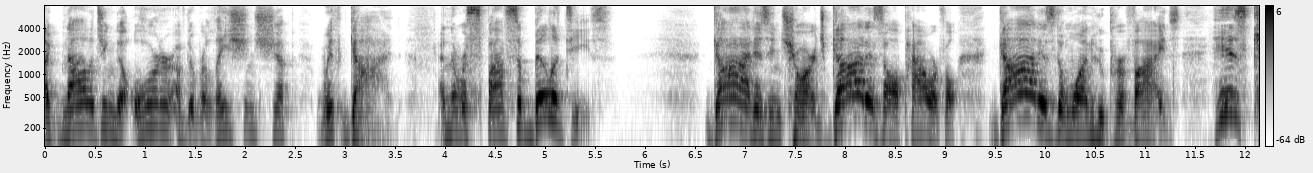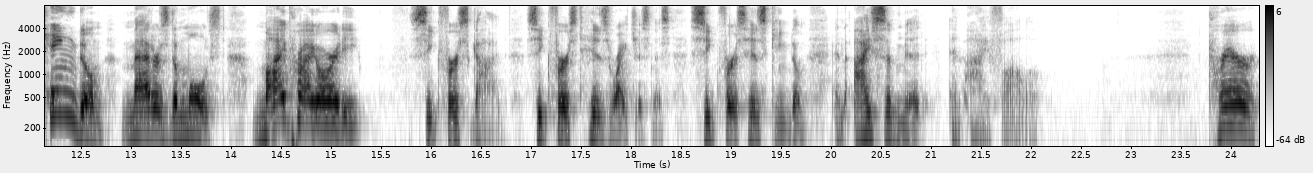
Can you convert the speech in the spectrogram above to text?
acknowledging the order of the relationship with God and the responsibilities. God is in charge. God is all powerful. God is the one who provides. His kingdom matters the most. My priority seek first God, seek first His righteousness, seek first His kingdom, and I submit and I follow. Prayer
